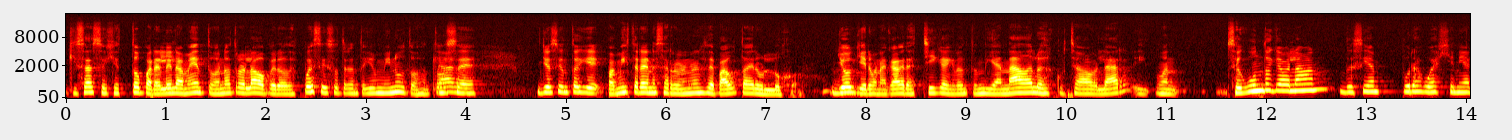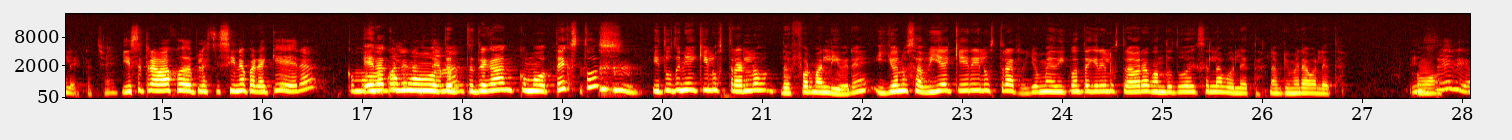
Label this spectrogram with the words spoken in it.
quizás se gestó paralelamente o en otro lado, pero después se hizo 31 minutos. Entonces, yo siento que para mí estar en esas reuniones de pauta era un lujo. Yo, Mm. que era una cabra chica que no entendía nada, los escuchaba hablar y, bueno, segundo que hablaban, decían puras weas geniales, ¿cachai? ¿Y ese trabajo de plasticina para qué era? ¿Cómo, Era como, te, entregaban como textos y tú tenías que ilustrarlos de forma libre. Y yo no sabía qué era ilustrar. Yo me di cuenta que era ilustradora cuando tuve que hacer la boleta, la primera boleta. como- ¿En serio?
